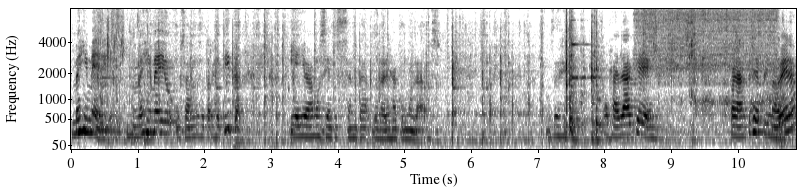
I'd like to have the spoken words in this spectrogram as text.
mes y medio, un mes y medio usando esa tarjetita y ya llevamos 160 dólares acumulados. Entonces, ojalá que para antes de primavera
